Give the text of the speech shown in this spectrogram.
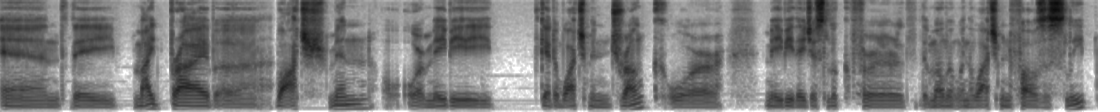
and they might bribe a watchman or maybe get a watchman drunk or maybe they just look for the moment when the watchman falls asleep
